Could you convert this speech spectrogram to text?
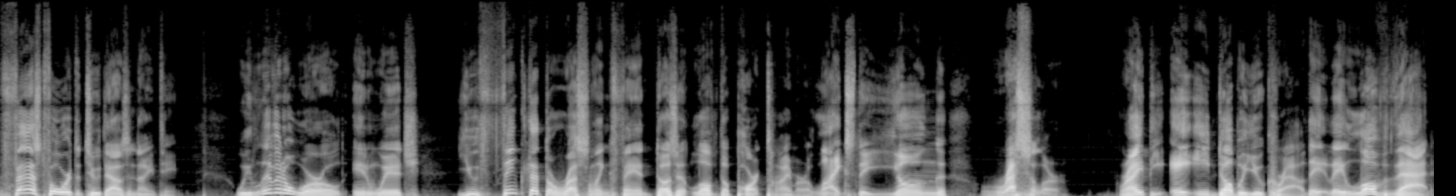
fast forward to 2019. We live in a world in which you think that the wrestling fan doesn't love the part timer, likes the young wrestler, right? The AEW crowd. They, they love that.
